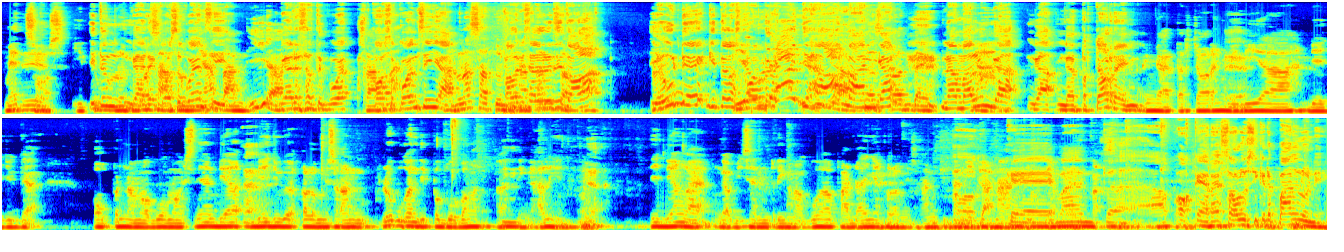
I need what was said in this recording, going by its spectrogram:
medsos itu, Itu menurut nggak ada konsekuensi. niatan. Iya. Nggak ada satu Karena- konsekuensinya Karena satu kalau misalnya ditolak ya udah kita lost Ya kontak aja iya, aman kan contact. nama lu nggak nggak nggak tercoreng nggak tercoreng di Iya. dia dia juga open sama gue maksudnya dia Ah. dia juga kalau misalkan lu bukan tipe gue banget ah, Hmm. tinggalin Iya. jadi dia nggak nggak bisa nerima gue padanya kalau misalkan kita nikah nanti Oke tiap hari dipaksa. mantap. Oke resolusi ke depan lu nih.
